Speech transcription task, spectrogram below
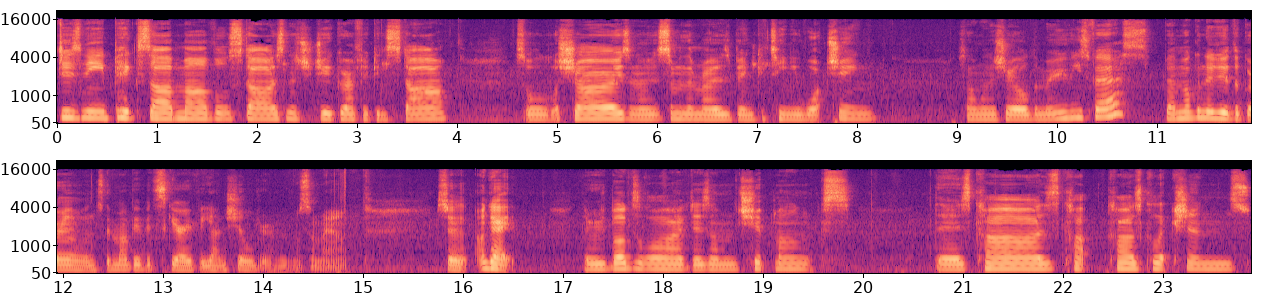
Disney, Pixar, Marvel, Stars, National Geographic, and Star. It's all the shows, and some of them I've been continue watching. So I'm going to show you all the movies first. But I'm not going to do the ground ones. They might be a bit scary for young children or somehow. So, okay. There's Bugs Life, there's um Chipmunks, there's Cars, Ca Cars Collections,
